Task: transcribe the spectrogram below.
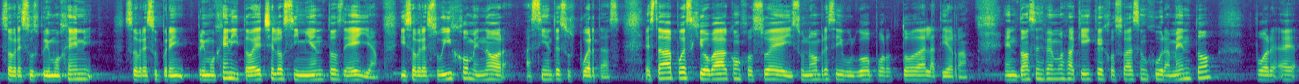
sobre sus primogénitos sobre su primogénito eche los cimientos de ella, y sobre su hijo menor asiente sus puertas. Estaba pues Jehová con Josué y su nombre se divulgó por toda la tierra. Entonces vemos aquí que Josué hace un juramento por, eh,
